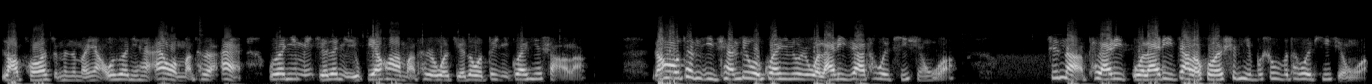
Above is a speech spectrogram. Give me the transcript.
老婆怎么怎么样？我说你还爱我吗？他说爱。我说你没觉得你有变化吗？他说我觉得我对你关心少了。然后他以前对我关心就是我来例假他会提醒我，真的，他来例我来例假了或者身体不舒服他会提醒我，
